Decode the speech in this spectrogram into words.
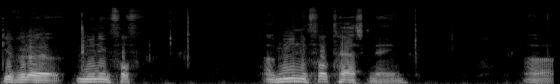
give it a meaningful, a meaningful task name. Uh,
